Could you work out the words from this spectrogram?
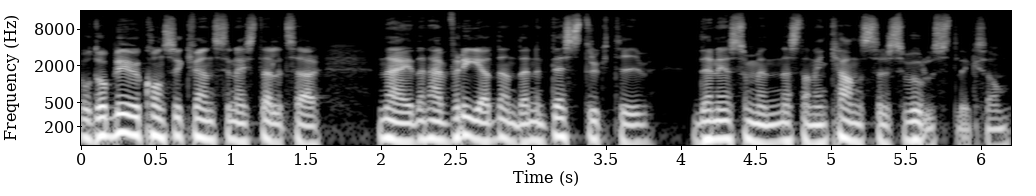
Och då blir ju konsekvenserna istället så här, nej den här vreden, den är destruktiv, den är som en, nästan en cancersvulst liksom.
